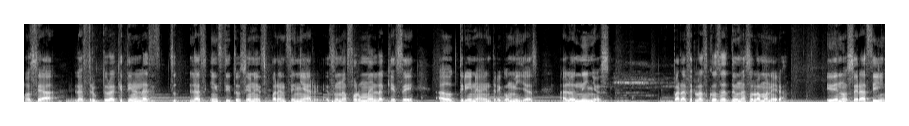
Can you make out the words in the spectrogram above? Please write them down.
O sea, la estructura que tienen las, las instituciones para enseñar es una forma en la que se adoctrina, entre comillas, a los niños para hacer las cosas de una sola manera, y de no ser así,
